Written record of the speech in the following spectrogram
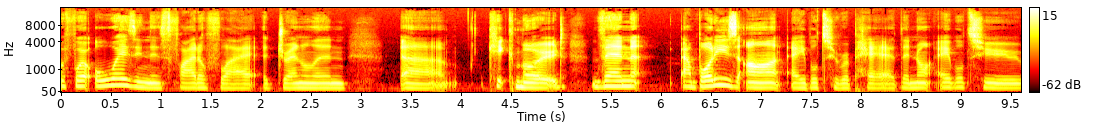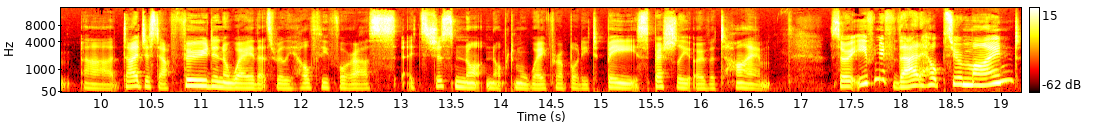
if we're always in this fight or flight, adrenaline um, kick mode, then our bodies aren't able to repair. They're not able to uh, digest our food in a way that's really healthy for us. It's just not an optimal way for our body to be, especially over time. So, even if that helps your mind,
